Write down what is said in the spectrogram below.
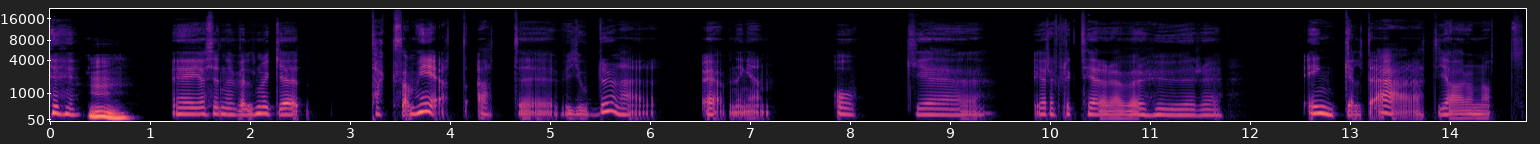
det. Mm. Eh, jag känner väldigt mycket tacksamhet att eh, vi gjorde den här övningen. Och eh, jag reflekterar över hur enkelt det är att göra något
